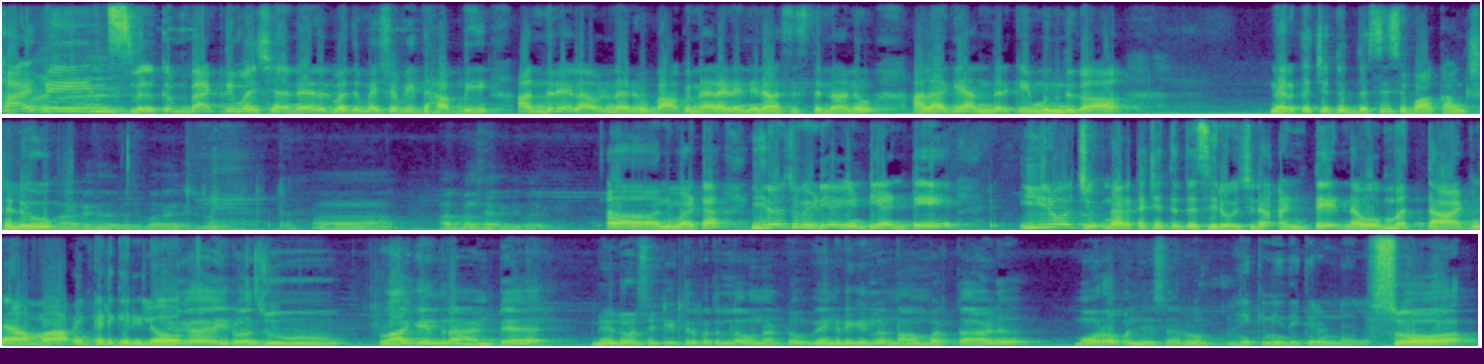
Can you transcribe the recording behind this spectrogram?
Hi friends welcome back to my channel Madhumesha with hubby అందరూ ఎలా ఉన్నారు? బాగున్నారని నేను ఆశిస్తున్నాను. అలాగే అందరికీ ముందుగా నరక చతుర్దశి శుభాకాంక్షలు. అన్నమాట. ఈరోజు వీడియో ఏంటి అంటే ఈరోజు నరక చతుర్దశి రోజున అంటే నవంబర్ థర్డ్న మా వెంకటగిరిలో. ఈరోజు అంటే నెల్లూరు సిటీ తిరుపతిలో ఉన్నట్టు వెంకటగిరిలో నవంబర్ థర్డ్ మోర్ ఓపెన్ చేశారు. మైక్ నీ దగ్గర ఉండాలి. సో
